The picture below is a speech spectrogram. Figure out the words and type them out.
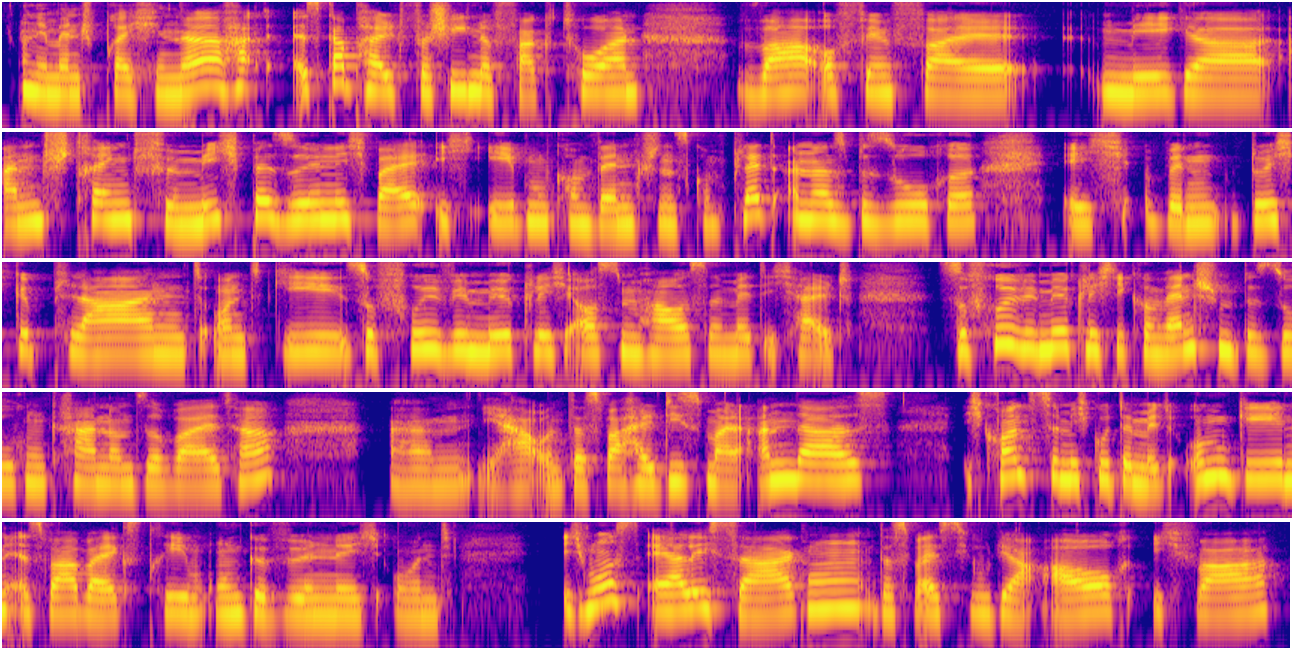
dementsprechend, ne, es gab halt verschiedene Faktoren, war auf jeden Fall mega anstrengend für mich persönlich, weil ich eben Conventions komplett anders besuche. Ich bin durchgeplant und gehe so früh wie möglich aus dem Haus, damit ich halt so früh wie möglich die Convention besuchen kann und so weiter. Ähm, ja, und das war halt diesmal anders. Ich konnte ziemlich gut damit umgehen, es war aber extrem ungewöhnlich und ich muss ehrlich sagen, das weiß Julia auch, ich war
